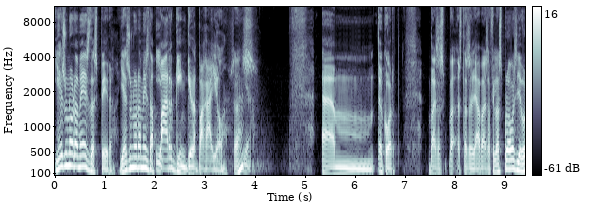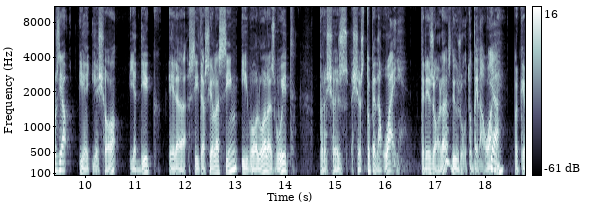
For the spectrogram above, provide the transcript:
ja és una hora més d'espera. Ja és una hora més de Ja. pàrquing que he de pagar jo, saps? Ja. Um, D'acord. Vas, es- va- estàs allà, vas a fer les proves, i llavors ja... I, I això, ja et dic, era citació a les 5 i volo a les 8. Però això és, això és tope de guai. 3 hores? Dius, oh, tope de guai. Ja. Perquè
